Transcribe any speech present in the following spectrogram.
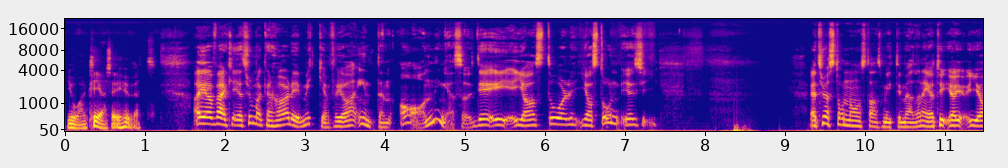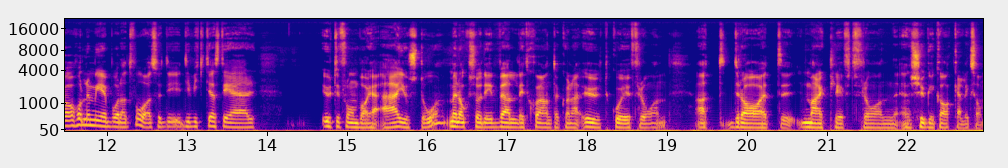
Johan kliar sig i huvudet. Ja, jag, verkligen, jag tror man kan höra det i micken, för jag har inte en aning alltså. Det, är- jag står, jag står, jag, jag tror jag står någonstans mitt emellan. Jag, ty, jag, jag håller med er båda två. Alltså det, det viktigaste är utifrån var jag är just då, men också det är väldigt skönt att kunna utgå ifrån att dra ett marklyft från en 20-kaka liksom.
